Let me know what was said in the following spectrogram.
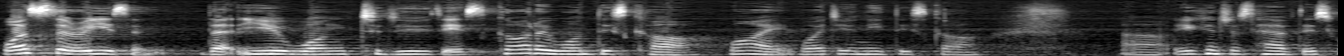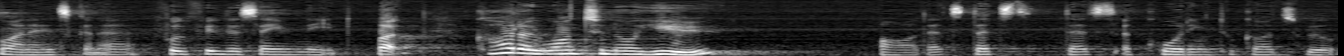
What's the reason that you want to do this? God, I want this car. Why? Why do you need this car? Uh, you can just have this one and it's going to fulfill the same need. But God, I want to know you. Oh, that's, that's, that's according to God's will.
